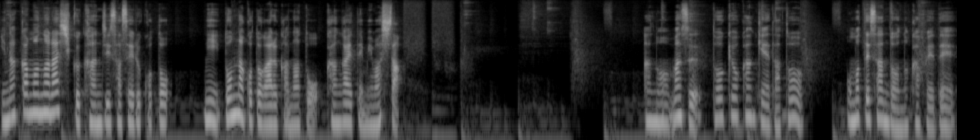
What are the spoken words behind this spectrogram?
田舎者らしく感じさせることにどんなことがあるかなと考えてみました。あのまず東京関係だと表参道のカフェで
